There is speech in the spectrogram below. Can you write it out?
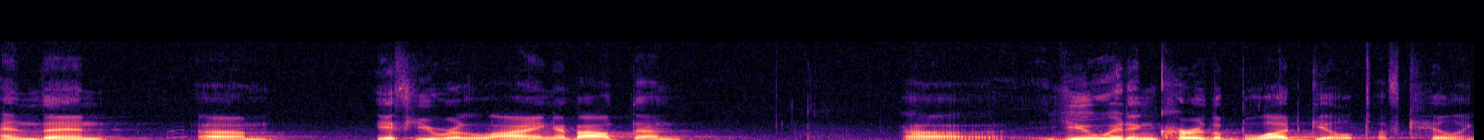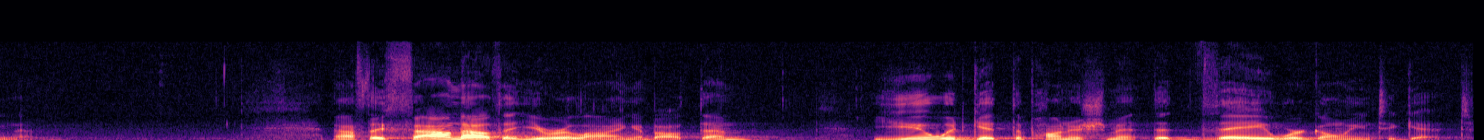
And then, um, if you were lying about them, uh, you would incur the blood guilt of killing them. Now, if they found out that you were lying about them, you would get the punishment that they were going to get.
